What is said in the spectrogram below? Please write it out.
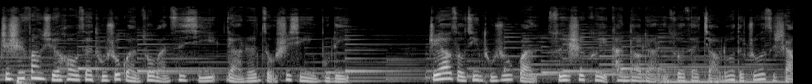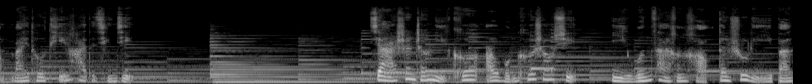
只是放学后在图书馆做晚自习，两人总是形影不离。只要走进图书馆，随时可以看到两人坐在角落的桌子上埋头题海的情景。甲擅长理科，而文科稍逊；乙文采很好，但数理一般。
